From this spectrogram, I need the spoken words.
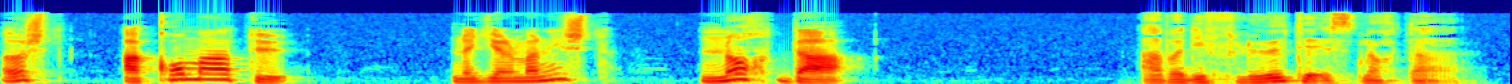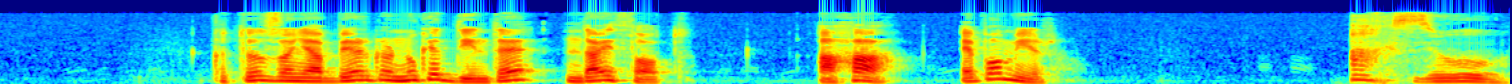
është akoma aty, Në gjermanisht Noch da. Aber die Flöte ist noch da. Këtë zonja Berger nuk e dinte, ndaj thotë, Aha, e po mirë. Ach so.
